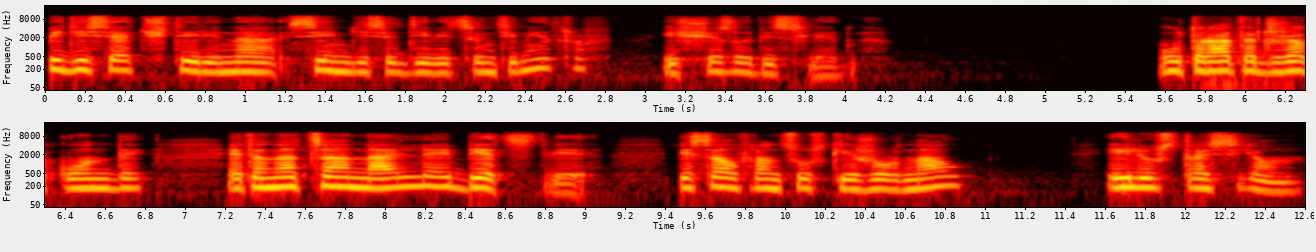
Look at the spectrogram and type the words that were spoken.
54 на 79 сантиметров, исчезла бесследно. Утрата Джаконды — это национальное бедствие, писал французский журнал «Иллюстрасьон»,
